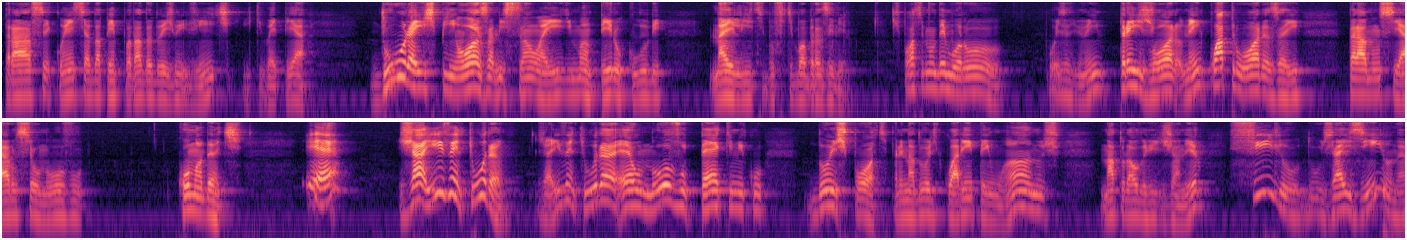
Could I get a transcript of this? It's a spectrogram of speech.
para a sequência da temporada 2020 e que vai ter a dura e espinhosa missão aí de manter o clube na elite do futebol brasileiro. O esporte não demorou coisa de nem três horas, nem quatro horas aí para anunciar o seu novo comandante. E é Jair Ventura. Jair Ventura é o novo técnico do esporte, treinador de 41 anos, natural do Rio de Janeiro, filho do Jairzinho, né,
